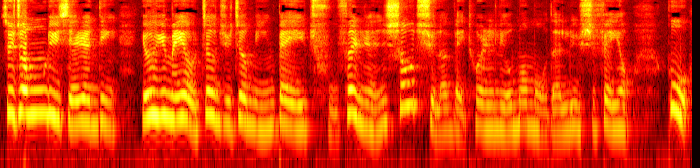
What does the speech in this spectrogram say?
最终，律协认定，由于没有证据证明被处分人收取了委托人刘某某的律师费用，故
